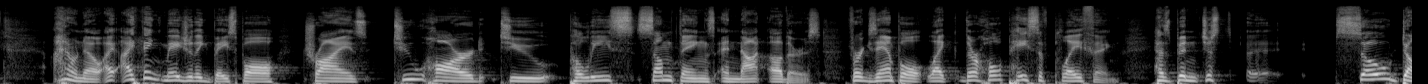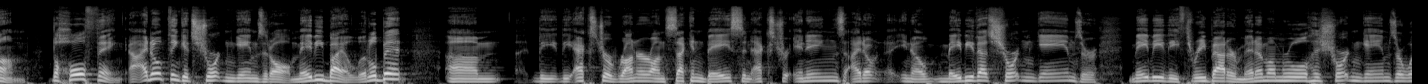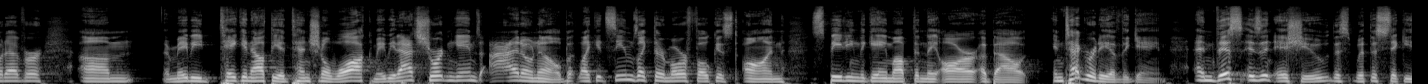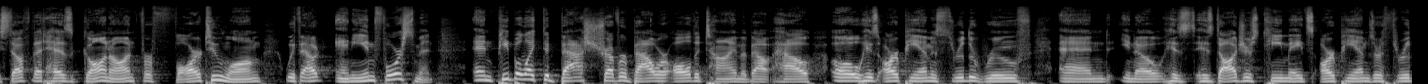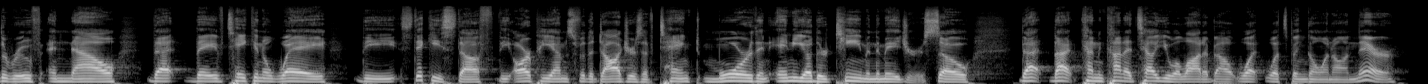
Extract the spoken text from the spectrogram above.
I don't know. I, I think Major League Baseball tries too hard to police some things and not others. For example, like their whole pace of play thing has been just uh, so dumb. The whole thing. I don't think it's shortened games at all. Maybe by a little bit. Um, the the extra runner on second base and extra innings. I don't, you know, maybe that's shortened games, or maybe the three batter minimum rule has shortened games, or whatever. Um, or maybe taking out the intentional walk. Maybe that's shortened games. I don't know. But like it seems like they're more focused on speeding the game up than they are about integrity of the game. And this is an issue this with the sticky stuff that has gone on for far too long without any enforcement. And people like to bash Trevor Bauer all the time about how, oh, his RPM is through the roof and, you know, his, his Dodgers teammates RPMs are through the roof. And now that they've taken away the sticky stuff, the RPMs for the Dodgers have tanked more than any other team in the majors. So that, that can kind of tell you a lot about what, what's been going on there.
